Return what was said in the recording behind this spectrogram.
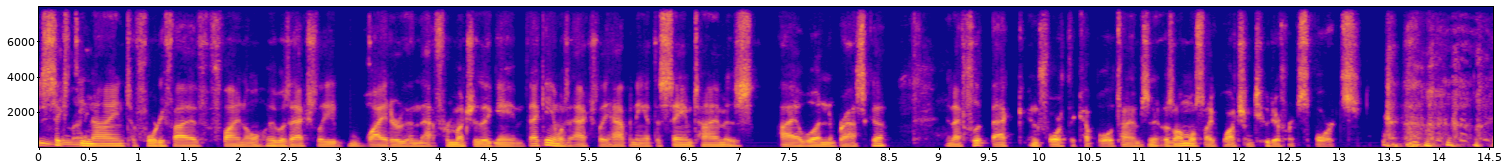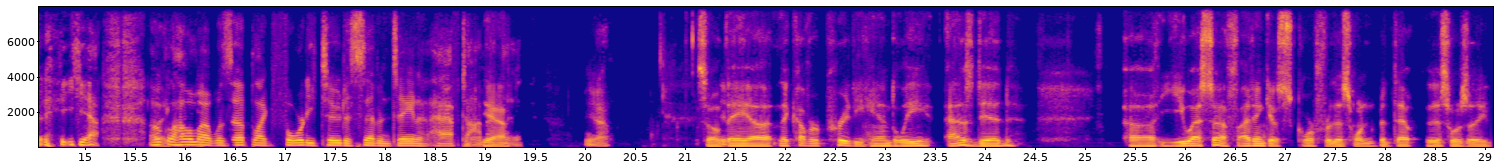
Easy 69 money. to 45 final. It was actually wider than that for much of the game. That game was actually happening at the same time as Iowa and Nebraska. And I flipped back and forth a couple of times, and it was almost like watching two different sports. yeah. Oklahoma like, was up like 42 to 17 at halftime. Yeah. Yeah. So they uh, they cover pretty handily, as did uh, USF. I didn't get a score for this one, but that this was a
